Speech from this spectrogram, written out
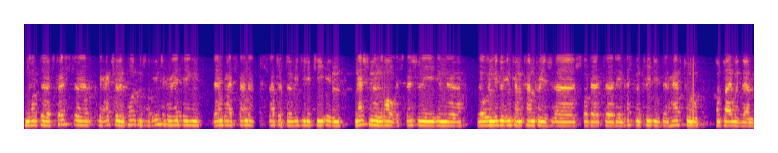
not uh, stress the actual importance of integrating land rights standards such as the VGDT in national law, especially in low and middle income countries uh, so that uh, the investment treaties then have to comply with them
